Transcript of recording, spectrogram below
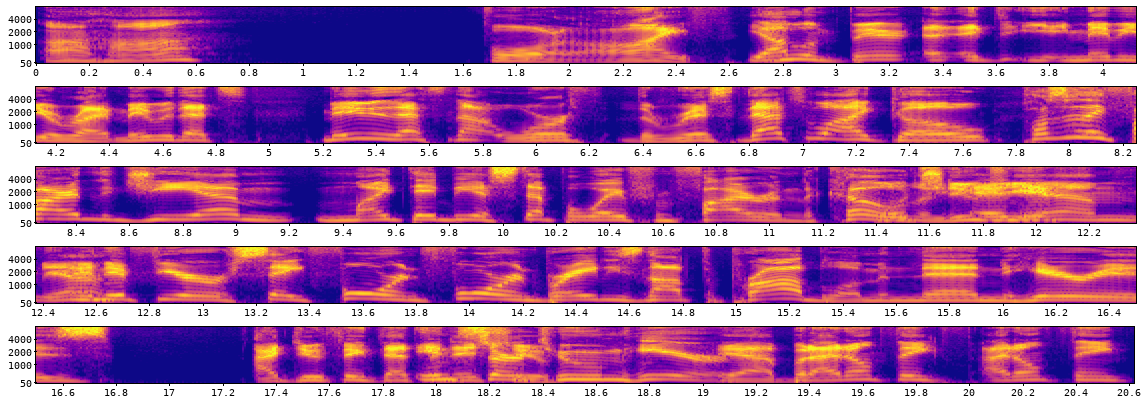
Uh huh. For life. Yep. You embar- uh, it- maybe you're right. Maybe that's maybe that's not worth the risk. That's why I go Plus, if they fired the GM, might they be a step away from firing the coach? Well, the new and GM, if, yeah. And if you're say four and four, and Brady's not the problem, and then here is I do think that's an insert issue. whom here. Yeah, but I don't think I don't think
